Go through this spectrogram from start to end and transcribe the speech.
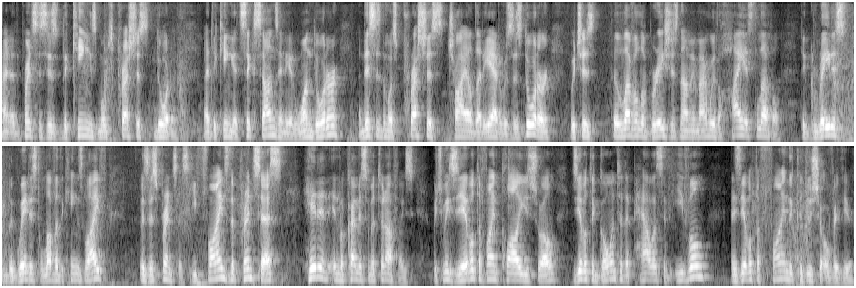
Right? the princess is the king's most precious daughter. Right? The king had six sons, and he had one daughter, and this is the most precious child that he had was his daughter, which is the level of Bereshis Nami Maimer, the highest level, the greatest, the greatest love of the king's life is this princess. He finds the princess hidden in Makaimis Matunafis, which means he's able to find Klal Yisrael, he's able to go into the palace of evil, and he's able to find the Kedusha over there.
